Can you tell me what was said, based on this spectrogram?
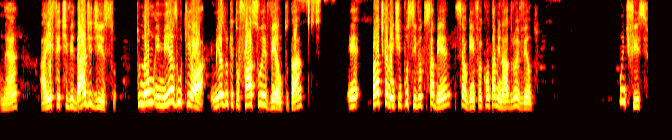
né? A efetividade disso. Tu não e mesmo que, ó, mesmo que tu faça o evento, tá? É praticamente impossível tu saber se alguém foi contaminado no evento. Muito difícil.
